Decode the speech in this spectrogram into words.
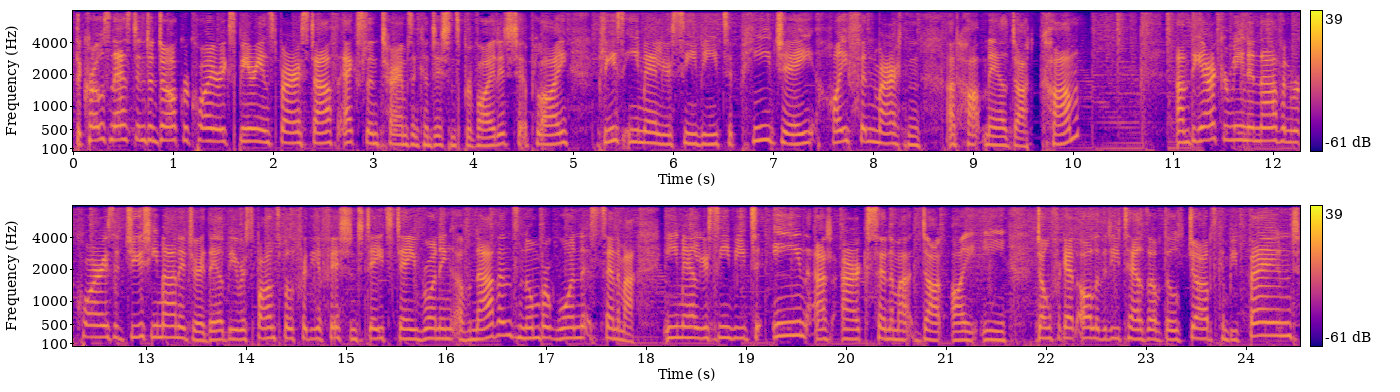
The Crow's Nest in Dundalk require experienced bar staff. Excellent terms and conditions provided. To apply, please email your CV to pj-martin at hotmail.com. And the Arc Arena Navan requires a duty manager. They'll be responsible for the efficient day to day running of Navan's number one cinema. Email your CV to ian at arccinema.ie. Don't forget, all of the details of those jobs can be found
